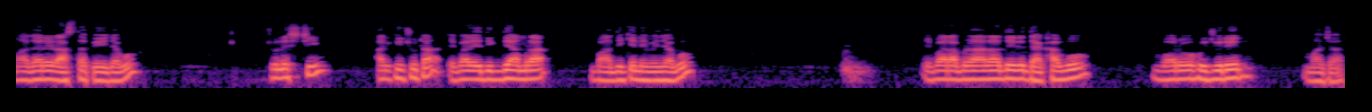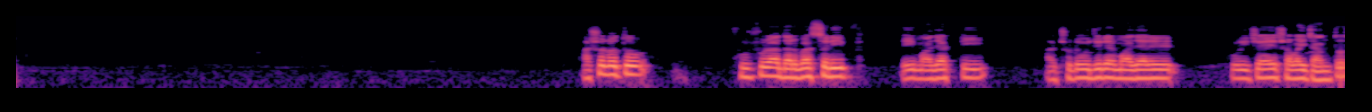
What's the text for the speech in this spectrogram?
মাজারের রাস্তা পেয়ে যাব। চলে এসছি আর কিছুটা। এবার এদিক দিয়ে আমরা বাঁ দিকে নেমে যাব। এবার আপনাদের দেখাবো বড় হুজুরের মাজার। আসলত ফুরফুরা দরবার শরীফ এই মাজারটি আর ছোটো হুজুরের মাজারের পরিচয়ে সবাই জানতো।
